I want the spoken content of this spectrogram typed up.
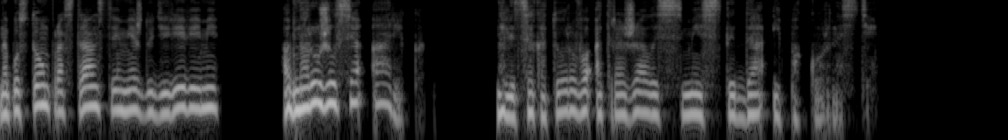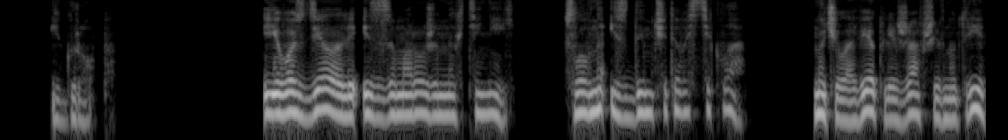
на пустом пространстве между деревьями обнаружился Арик, на лице которого отражалась смесь стыда и покорности. И гроб. Его сделали из замороженных теней, словно из дымчатого стекла, но человек, лежавший внутри,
